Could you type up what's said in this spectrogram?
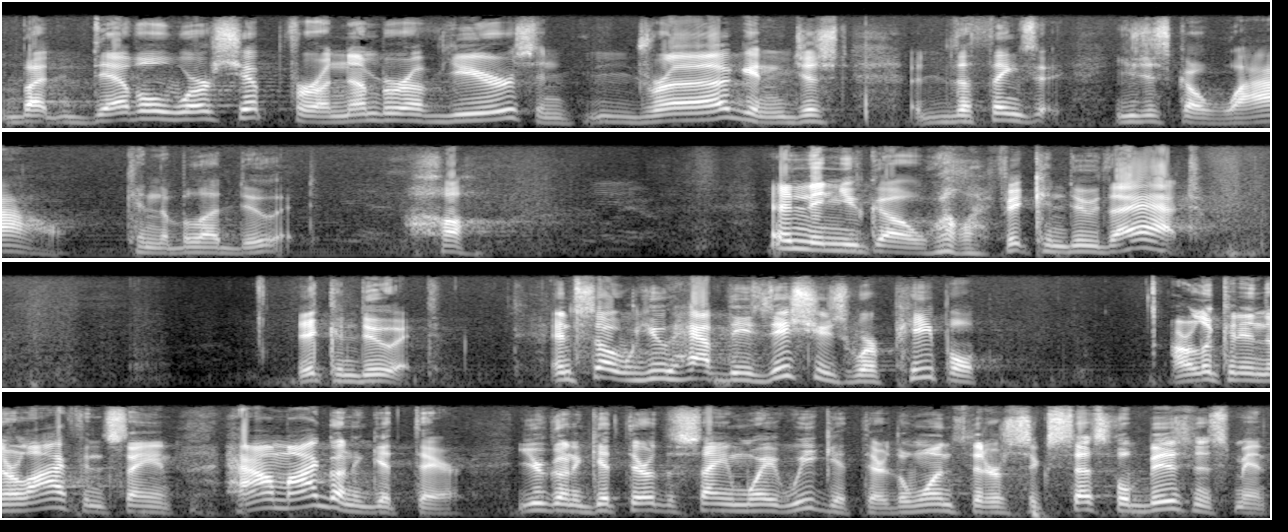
But devil worship for a number of years and drug and just the things that you just go, wow, can the blood do it? Huh. And then you go, well, if it can do that, it can do it. And so you have these issues where people are looking in their life and saying, How am I going to get there? You're going to get there the same way we get there. The ones that are successful businessmen,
